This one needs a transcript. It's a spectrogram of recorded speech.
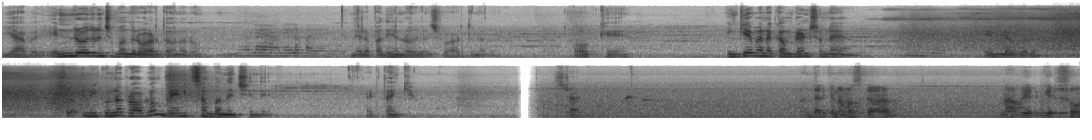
యాభై ఎన్ని రోజుల నుంచి మందులు వాడుతూ ఉన్నారు? నెల పదిహేను రోజుల. నుంచి వాడుతున్నారు. ఓకే. ఇంకేమైనా కంప్లైంట్స్ ఉన్నాయా? ఏం లేవు కదా. సో మీకున్న ప్రాబ్లం బ్రెయిన్కి సంబంధించింది. రైట్ థ్యాంక్ యూ స్టార్ట్ అందరికీ నమస్కారం. నా పేరు గిర్షం.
